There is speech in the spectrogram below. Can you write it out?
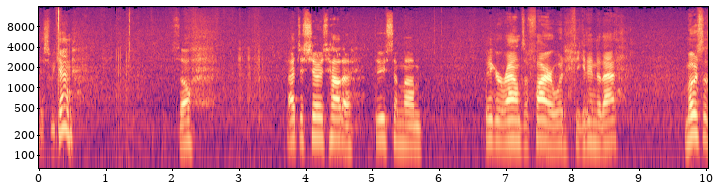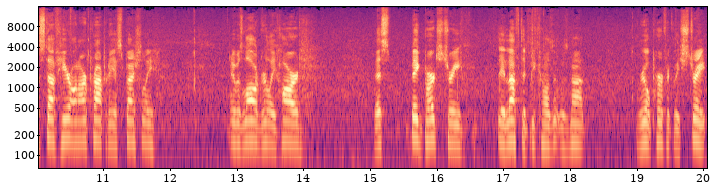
Yes, we can. So that just shows how to do some um, bigger rounds of firewood if you get into that. Most of the stuff here on our property especially, it was logged really hard. This big birch tree, they left it because it was not real perfectly straight.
